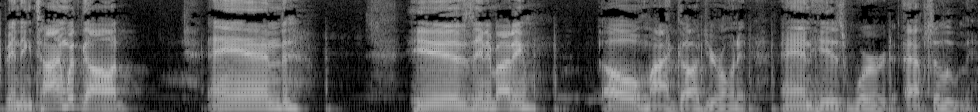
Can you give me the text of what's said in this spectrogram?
Spending time with God and his anybody? Oh my God, you're on it. And his word. Absolutely.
